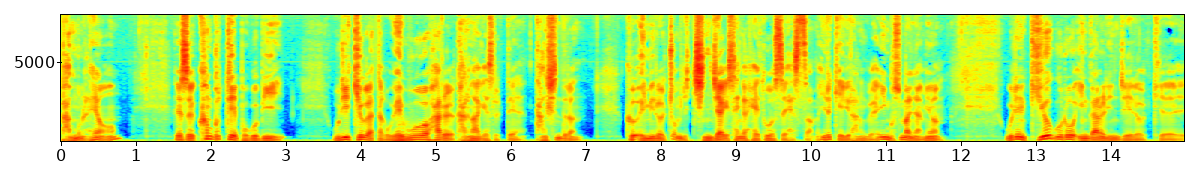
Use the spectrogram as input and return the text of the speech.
반문을 해요. 그래서 컴퓨터의 보급이 우리 기억을 갖다가 외부화를 가능하게 했을 때 당신들은 그 의미를 좀 더 진지하게 생각해 두었어야 했어. 뭐 이렇게 얘기를 하는 거예요. 이 무슨 말이냐면 우리는 기억으로 인간을 이제 이렇게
